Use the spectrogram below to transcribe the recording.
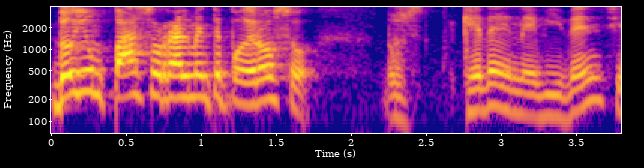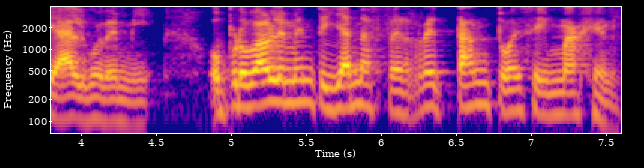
doy un paso realmente poderoso? Pues queda en evidencia algo de mí. O probablemente ya me aferré tanto a esa imagen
